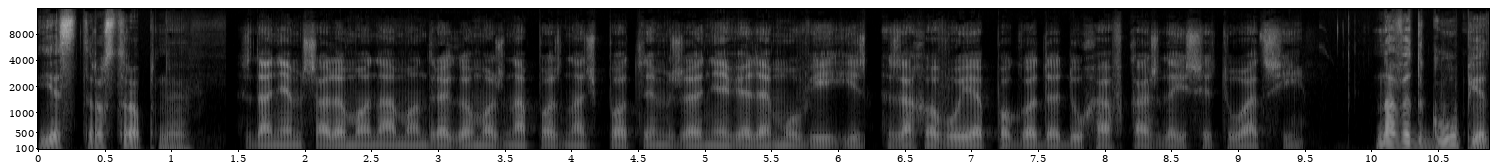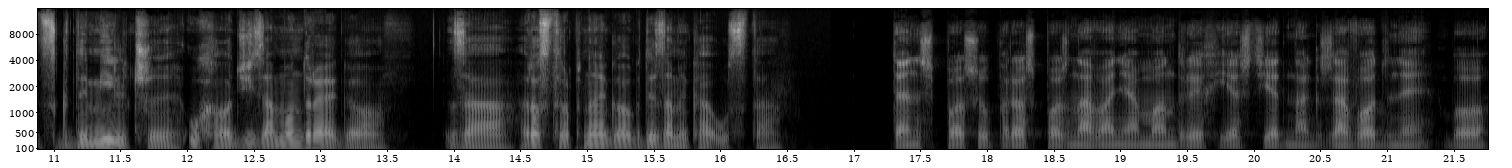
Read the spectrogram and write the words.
jest roztropny. Zdaniem Salomona mądrego można poznać po tym, że niewiele mówi i zachowuje pogodę ducha w każdej sytuacji. Nawet głupiec, gdy milczy, uchodzi za mądrego, za roztropnego, gdy zamyka usta. Ten sposób rozpoznawania mądrych jest jednak zawodny, bo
